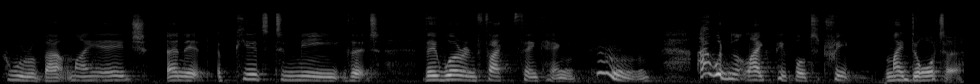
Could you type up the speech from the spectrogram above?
who were about my age, and it appeared to me that they were in fact thinking, hmm, I wouldn't like people to treat my daughter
